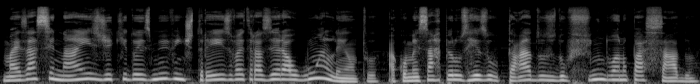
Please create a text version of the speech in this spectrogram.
Mas há sinais de que 2023 vai trazer algum alento, a começar pelos resultados do fim do ano passado.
